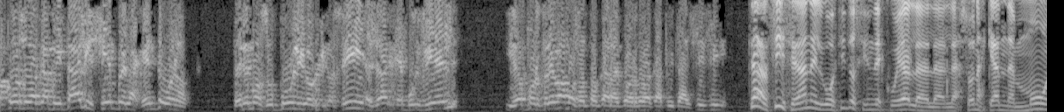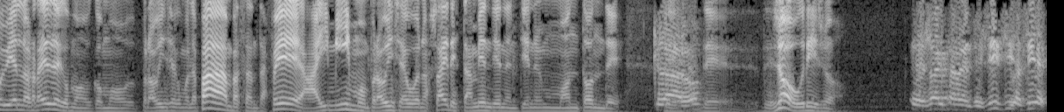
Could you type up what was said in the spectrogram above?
a Córdoba Capital y siempre la gente, bueno, tenemos un público que nos sigue allá, que es muy fiel, y dos por tres vamos a tocar a Córdoba Capital, sí, sí. Claro, sí, se dan el gustito sin descuidar la- la- las zonas que andan muy bien los Reyes, como, como provincia como La Pampa, Santa Fe, ahí mismo en provincia de Buenos Aires también tienen, tienen un montón de, Claro. de, de, de show, Grillo. Exactamente, sí, sí, así es.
